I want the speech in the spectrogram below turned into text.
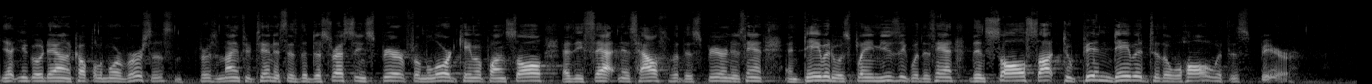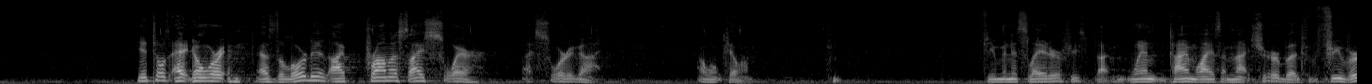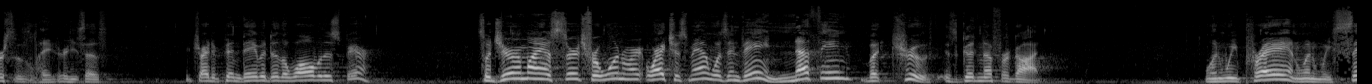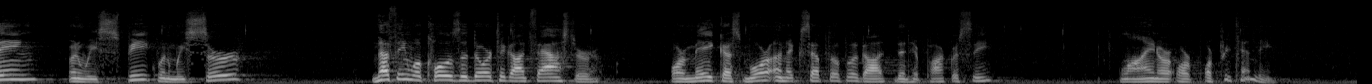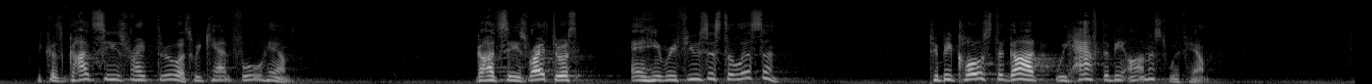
Yet you go down a couple of more verses, verses 9 through 10, it says, The distressing spirit from the Lord came upon Saul as he sat in his house with his spear in his hand, and David was playing music with his hand. Then Saul sought to pin David to the wall with his spear. He had told, hey, don't worry, as the Lord is, I promise, I swear, I swear to God, I won't kill him. a few minutes later, few, uh, when time wise, I'm not sure, but a few verses later, he says, he tried to pin David to the wall with a spear. So Jeremiah's search for one righteous man was in vain. Nothing but truth is good enough for God. When we pray and when we sing, when we speak, when we serve, nothing will close the door to God faster or make us more unacceptable to God than hypocrisy, lying, or, or, or pretending. Because God sees right through us. We can't fool him. God sees right through us and he refuses to listen. To be close to God, we have to be honest with him.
